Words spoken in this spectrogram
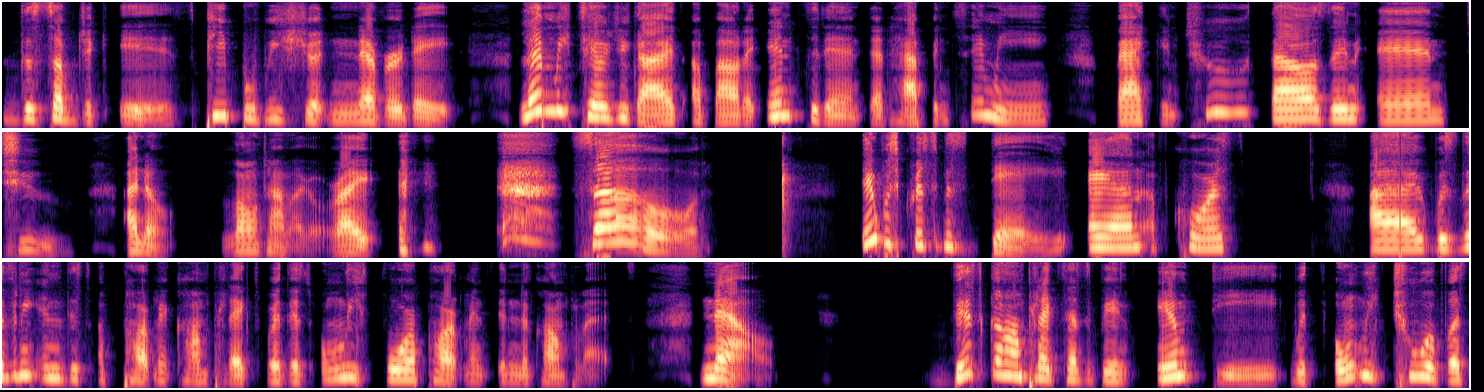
The subject is people we should never date, let me tell you guys about an incident that happened to me back in 2002. I know, long time ago, right? so, it was Christmas Day, and of course, I was living in this apartment complex where there's only four apartments in the complex. Now, this complex has been empty with only two of us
